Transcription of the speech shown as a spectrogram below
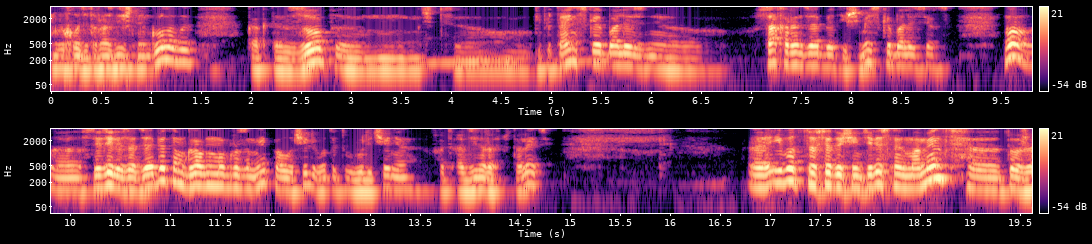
выходят различные головы, как-то зоб, э, значит, э, гипертоническая болезнь, э, сахарный диабет, ишемическая болезнь сердца. Но следили за диабетом главным образом и получили вот это увеличение один раз, представляете? Э, и вот следующий интересный момент, э, тоже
